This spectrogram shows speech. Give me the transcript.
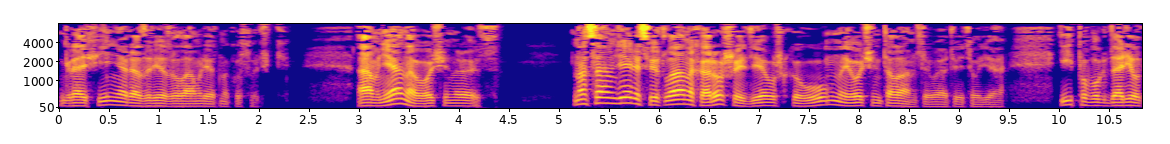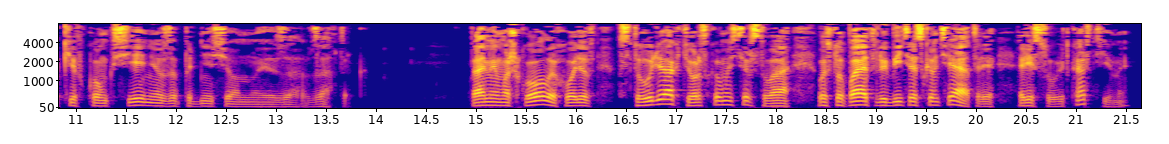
Графиня разрезала омлет на кусочки. А мне она очень нравится. На самом деле Светлана хорошая девушка, умная и очень талантливая, — ответил я, и поблагодарил кивком Ксению за поднесенную за завтрак. Помимо школы ходит в студию актерского мастерства, выступает в любительском театре, рисует картины. —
